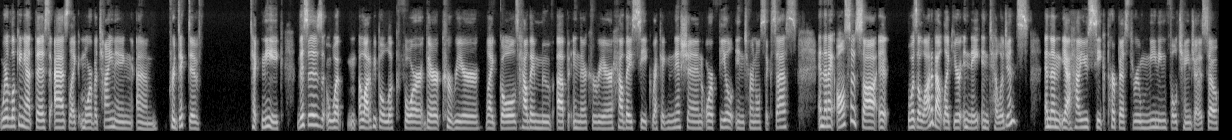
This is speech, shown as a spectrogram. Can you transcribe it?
we're looking at this as like more of a timing um predictive technique this is what a lot of people look for their career like goals how they move up in their career how they seek recognition or feel internal success and then i also saw it was a lot about like your innate intelligence and then yeah how you seek purpose through meaningful changes so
